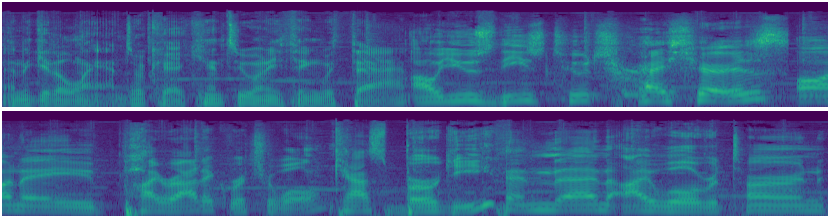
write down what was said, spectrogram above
and I get a land. Okay, I can't do anything with that. I'll use these two treasures on a Pyretic Ritual, cast Birgi, and then I will return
